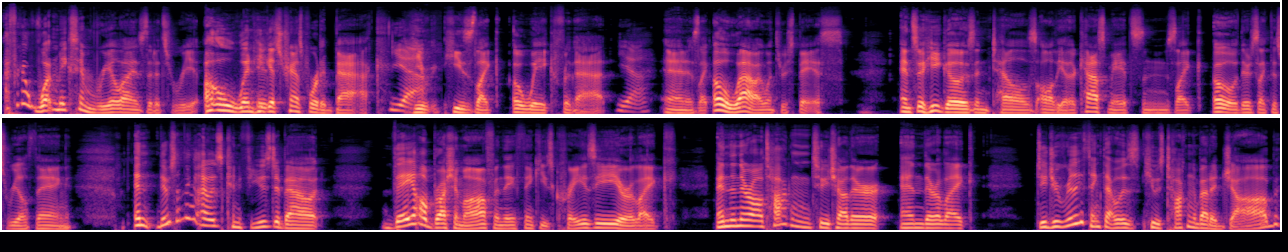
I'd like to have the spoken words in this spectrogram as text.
I forget what makes him realize that it's real. Oh, when he gets transported back. Yeah. He he's like awake for that Yeah. and is like, "Oh wow, I went through space." And so he goes and tells all the other castmates and is like, "Oh, there's like this real thing." And there's something I was confused about. They all brush him off and they think he's crazy or like and then they're all talking to each other and they're like, "Did you really think that was he was talking about a job?"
